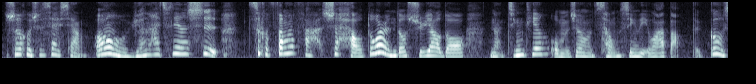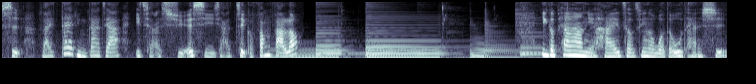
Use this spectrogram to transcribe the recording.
所以我就在想，哦，原来这件事这个方法是好多人都需要的哦。那今天我们就用从心里挖宝的故事来带领大家一起来学习一下这个方法喽。一个漂亮女孩走进了我的物谈室。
